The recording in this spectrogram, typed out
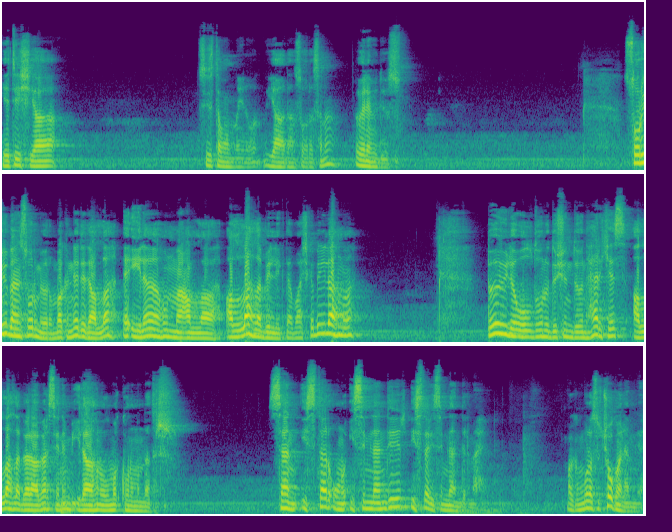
Yetiş ya siz tamamlayın o yağdan sonrasını. Öyle mi diyorsun? Soruyu ben sormuyorum. Bakın ne dedi Allah? E ilahun ma'allah. Allah'la birlikte başka bir ilah mı? Böyle olduğunu düşündüğün herkes Allah'la beraber senin bir ilahın olmak konumundadır. Sen ister onu isimlendir, ister isimlendirme. Bakın burası çok önemli.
